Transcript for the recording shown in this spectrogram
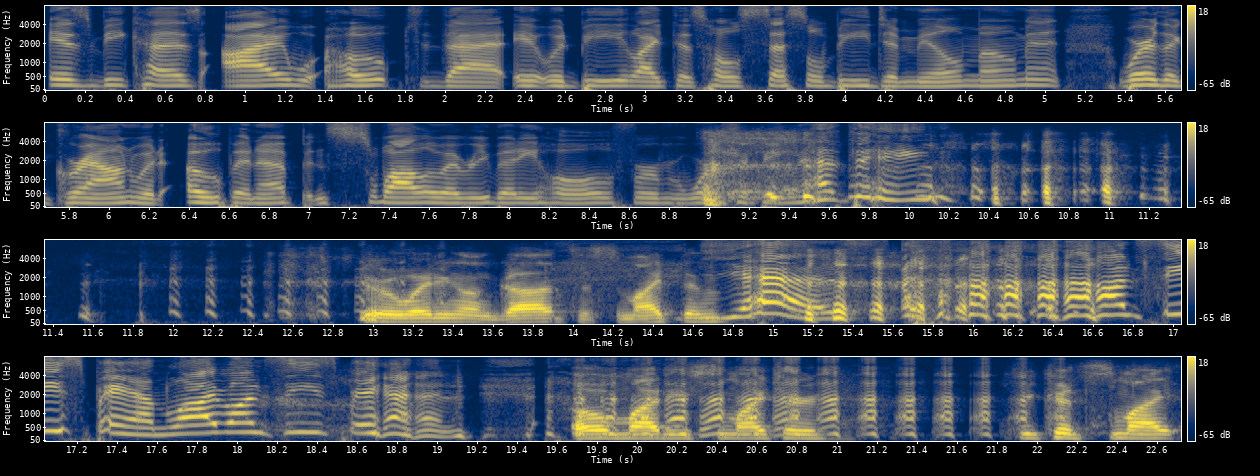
is because I w- hoped that it would be like this whole Cecil B. DeMille moment where the ground would open up and swallow everybody whole for worshiping that thing. You were waiting on God to smite them. Yes, on C-SPAN, live on C-SPAN. Oh, mighty smiter, you could smite.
